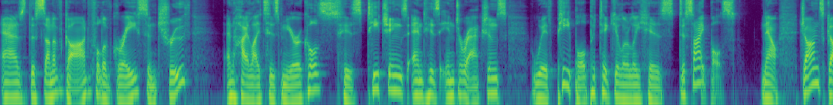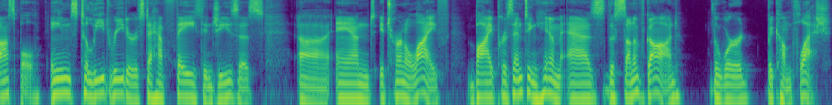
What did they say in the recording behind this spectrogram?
as the Son of God, full of grace and truth, and highlights his miracles, his teachings, and his interactions with people, particularly his disciples. Now, John's Gospel aims to lead readers to have faith in Jesus uh, and eternal life by presenting him as the Son of God, the Word become flesh.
